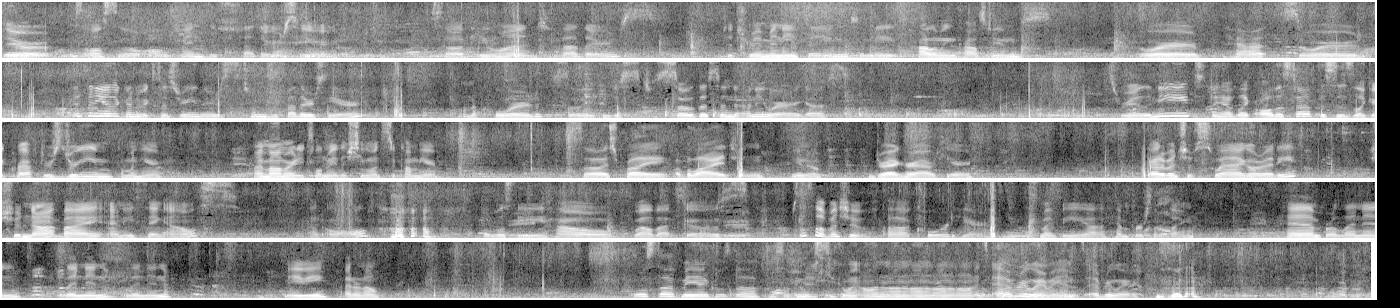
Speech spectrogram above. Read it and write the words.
There is also all kinds of feathers here. So if you want feathers to trim anything to make Halloween costumes or hats or I guess any other kind of accessory, there's tons of feathers here on a cord so you can just sew this into anywhere I guess. It's really neat. They have like all the stuff. This is like a crafter's dream. Come in here. My mom already told me that she wants to come here. So I should probably oblige and, you know, drag her out here. Got a bunch of swag already. Should not buy anything else at all. but we'll see how well that goes. There's also a bunch of uh, cord here. I think this might be uh, hemp or something. Hemp or linen. Linen. Linen. Maybe. I don't know. Cool stuff, man. Cool stuff. Cool stuff. And just keep going on and on and on and on and on. It's everywhere, man. It's everywhere.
